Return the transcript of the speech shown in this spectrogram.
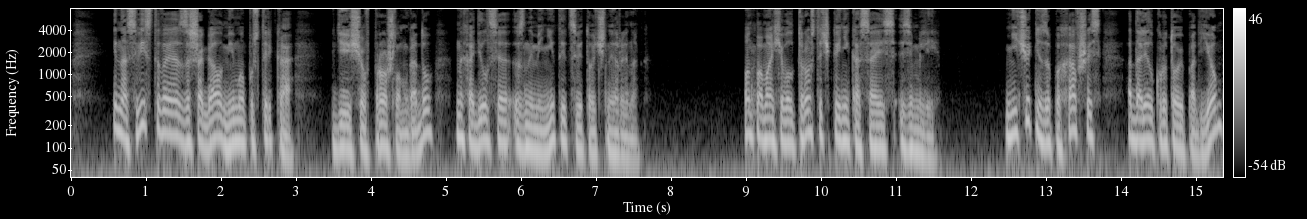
и, насвистывая, зашагал мимо пустырька, где еще в прошлом году находился знаменитый цветочный рынок. Он помахивал тросточкой, не касаясь земли. Ничуть не запыхавшись, одолел крутой подъем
